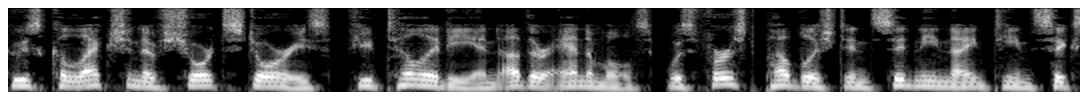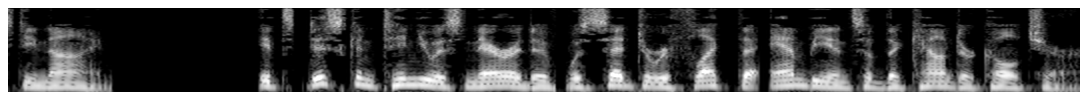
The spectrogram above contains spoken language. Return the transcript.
whose collection of short stories, Futility and Other Animals, was first published in Sydney 1969. Its discontinuous narrative was said to reflect the ambience of the counterculture.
